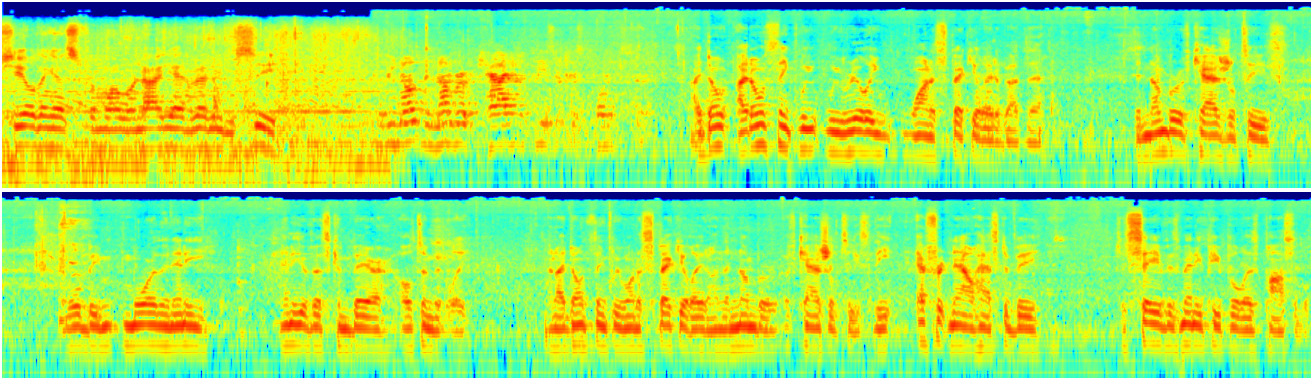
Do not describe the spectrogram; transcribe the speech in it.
shielding us from what we're not yet ready to see. Do we know the number of casualties at this point, sir? I don't, I don't think we, we really want to speculate about that. The number of casualties will be more than any, any of us can bear ultimately. And I don't think we want to speculate on the number of casualties. The effort now has to be to save as many people as possible.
